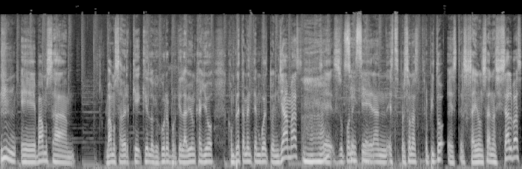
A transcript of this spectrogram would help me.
eh, vamos a vamos a ver qué, qué es lo que ocurre porque el avión cayó completamente envuelto en llamas. Se, se supone Sí, que sí. eran estas personas, repito, este, salieron sanas y salvas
